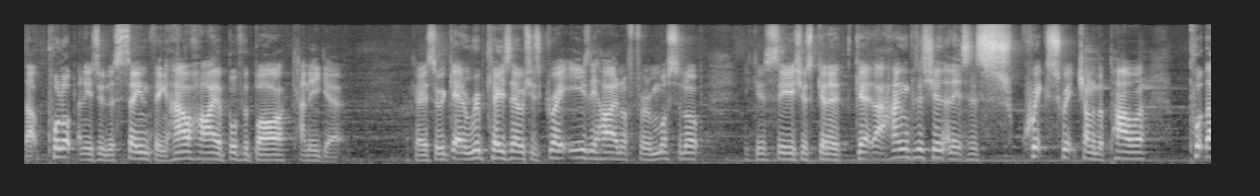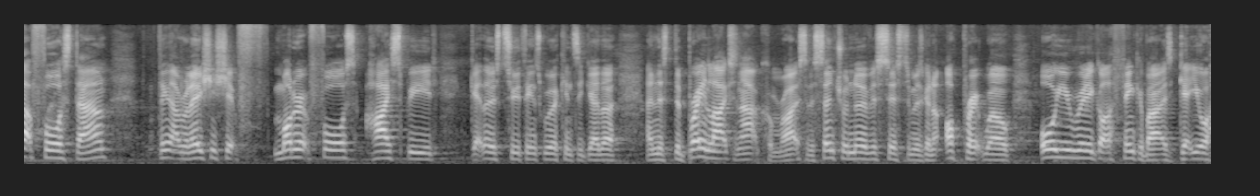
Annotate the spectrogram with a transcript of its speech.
that pull-up, and he's doing the same thing. How high above the bar can he get? Okay, so we're getting rib cage there, which is great, easily high enough for a muscle up. You can see he's just going to get that hang position, and it's a quick switch on the power, put that force down. I think that relationship, moderate force, high speed, get those two things working together. And this, the brain likes an outcome, right? So the central nervous system is going to operate well. All you really got to think about is get your,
